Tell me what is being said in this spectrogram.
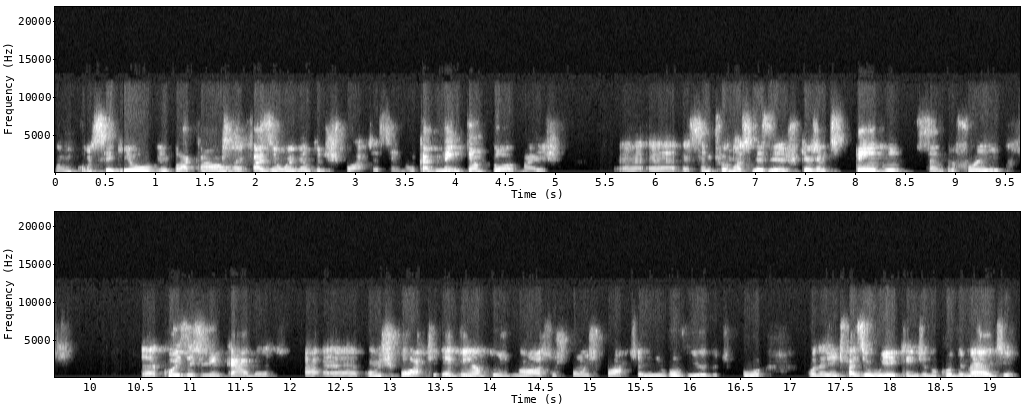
não conseguiu emplacar é, fazer um evento de esporte assim, nunca nem tentou, mas é, é, sempre foi o nosso desejo. O que a gente teve sempre foi coisas linkadas a, com esporte, eventos nossos com esporte ali envolvido. Tipo, quando a gente fazia o weekend no Clube Med,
